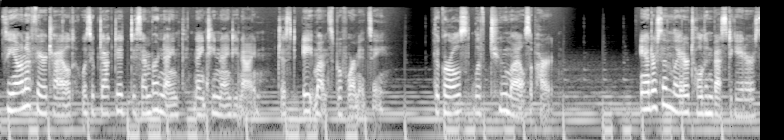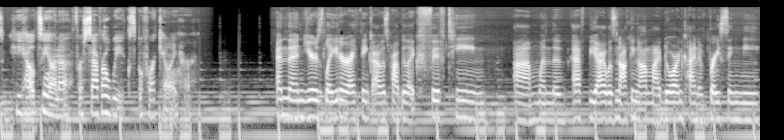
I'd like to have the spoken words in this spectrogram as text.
Xiana Fairchild was abducted December 9th, 1999, just eight months before Midsi. The girls lived two miles apart. Anderson later told investigators he held Xiana for several weeks before killing her. And then years later, I think I was probably like 15 um, when the FBI was knocking on my door and kind of bracing me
